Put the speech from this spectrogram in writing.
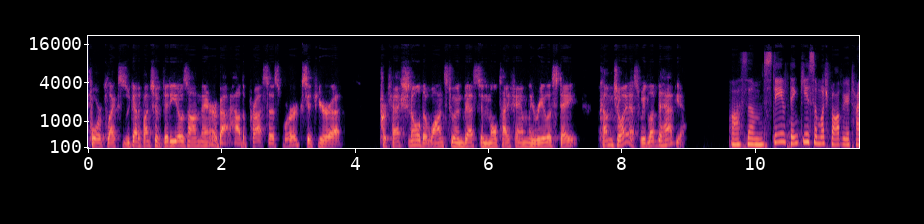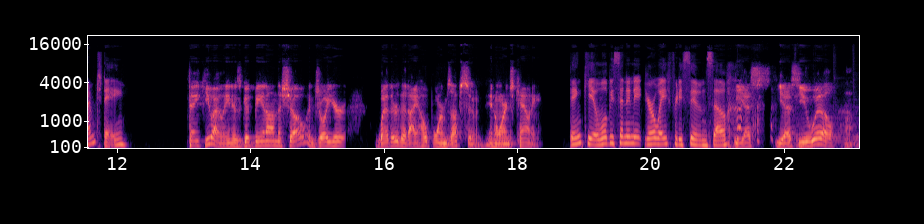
four fourplexes. We've got a bunch of videos on there about how the process works. If you're a professional that wants to invest in multifamily real estate, come join us. We'd love to have you. Awesome. Steve, thank you so much for all of your time today. Thank you, Eileen. It's good being on the show. Enjoy your weather that I hope warms up soon in Orange County. Thank you. We'll be sending it your way pretty soon. So, yes, yes, you will.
